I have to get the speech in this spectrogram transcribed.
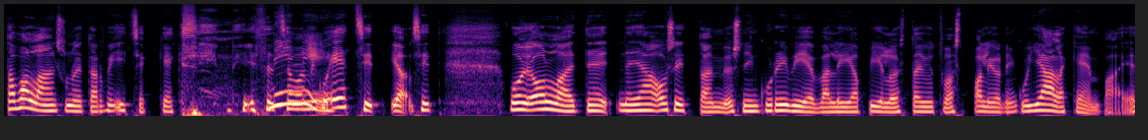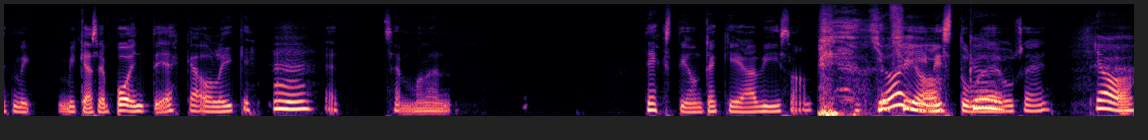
tavallaan sun ei tarvi itse keksiä niitä, että niin, sä vaan niin. niinku etsit ja sit voi olla, että ne, ne jää osittain myös niinku rivien väliin ja piiloista tajut vasta paljon niinku jälkeenpäin, että mikä se pointti ehkä olikin. Mm. Että semmoinen teksti on tekijää viisaampi. Joo, Fiilis joo, tulee kyllä. usein. Joo,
